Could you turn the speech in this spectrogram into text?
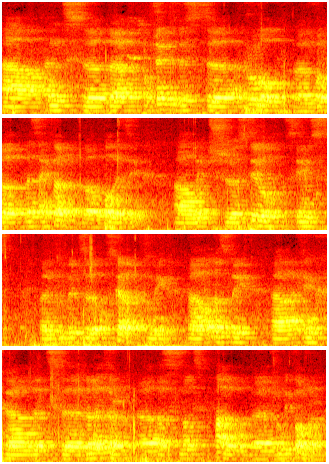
and the objectivist approval for the laissez-faire policy, which still seems a little bit obscure to me. honestly, I think that the latter does not follow from the former.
